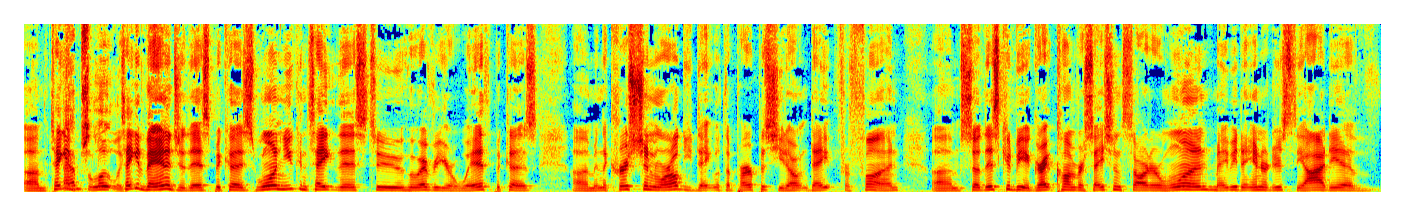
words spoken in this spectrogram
Um, take absolutely take advantage of this because one, you can take this to whoever you're with because um, in the Christian world, you date with a purpose. You don't date for fun. Um, so this could be a great conversation starter. One, maybe to introduce the idea of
